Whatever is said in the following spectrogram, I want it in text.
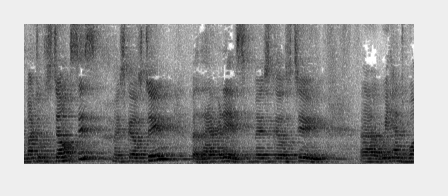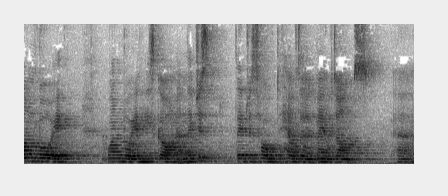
my daughter dances, most girls do, but there it is, most girls do. Uh, we had one boy, one boy, and he's gone, and they just they just hold, held a male dance uh,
